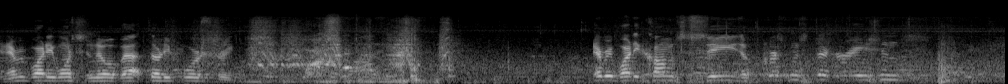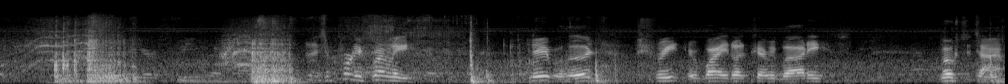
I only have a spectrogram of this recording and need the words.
And everybody wants to know about 34th Street. Everybody comes to see the Christmas decorations. It's a pretty friendly neighborhood, street. Everybody likes everybody most of the time.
